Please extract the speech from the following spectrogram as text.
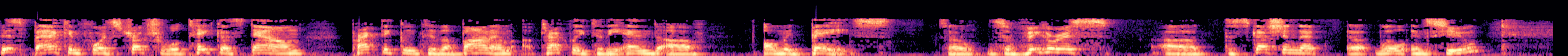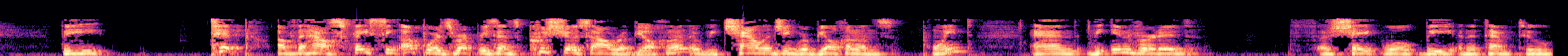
this back and forth structure will take us down practically to the bottom, practically to the end of Omid Bays. So it's a vigorous uh, discussion that uh, will ensue. The tip of the house facing upwards represents Kushos al Rabbi Yochanan. It will be challenging Rabbi Yochanan's point, and the inverted uh, shape will be an attempt to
